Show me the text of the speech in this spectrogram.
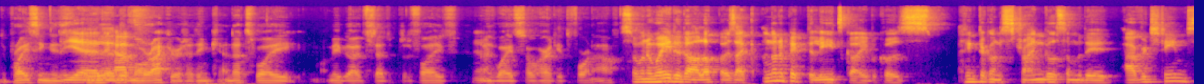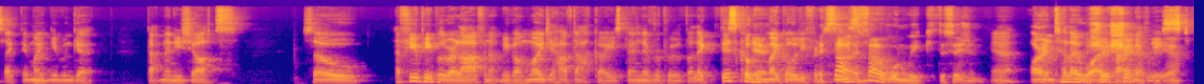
The pricing is Yeah, a little bit more accurate, I think, and that's why maybe I've set up to the five, Yeah. and why it's so hard to get to four and a half. so when I weighed it all up, I was like, I'm gonna pick the Leeds guy because I think they're gonna strangle some of the average teams. Like they Mm. mightn't even get that many shots. So a few people were laughing at me, going, "Why do you have that guy? He's playing Liverpool." But like this could Yeah. be my goalie for the It's season. It's not a one week decision. Yeah, or until I wild card at least. yeah.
